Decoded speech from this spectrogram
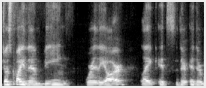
just by them being where they are, like it's they're they're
